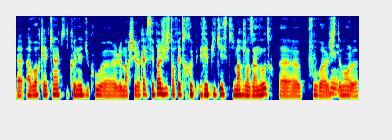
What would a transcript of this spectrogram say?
avoir quelqu'un qui connaît du coup euh, le marché local, c'est pas juste en fait répliquer ce qui marche dans un autre euh, pour euh, justement le,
